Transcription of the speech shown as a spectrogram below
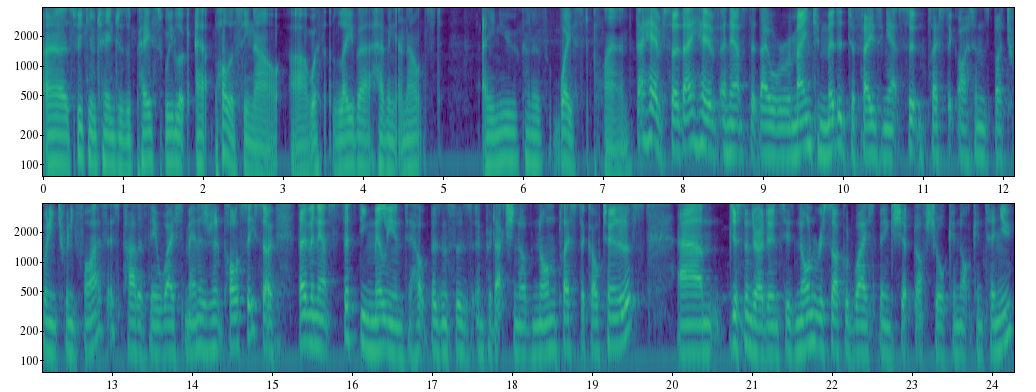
Uh, speaking of changes of pace, we look at policy now, uh, with Labour having announced a new kind of waste plan. They have. So they have announced that they will remain committed to phasing out certain plastic items by 2025 as part of their waste management policy. So they've announced 50 million to help businesses in production of non-plastic alternatives. Um, Jacinda Ardern says non-recycled waste being shipped offshore cannot continue,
